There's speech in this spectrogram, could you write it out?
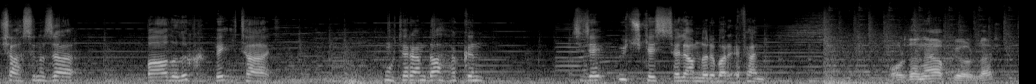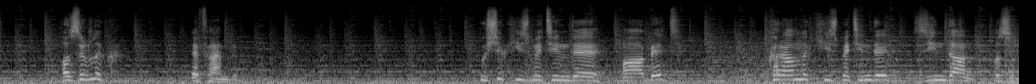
şahsınıza bağlılık ve itaat. Muhterem Dahak'ın size üç kez selamları var efendim. Orada ne yapıyorlar? Hazırlık efendim. Işık hizmetinde mabet, karanlık hizmetinde zindan hazırlığı.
